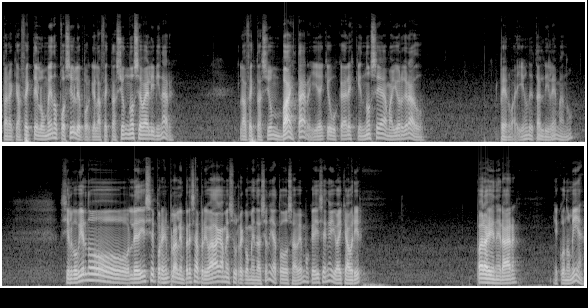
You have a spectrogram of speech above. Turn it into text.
Para que afecte lo menos posible, porque la afectación no se va a eliminar. La afectación va a estar y hay que buscar es que no sea a mayor grado. Pero ahí es donde está el dilema, ¿no? Si el gobierno le dice, por ejemplo, a la empresa privada, hágame su recomendación, ya todos sabemos que dicen ellos, hay que abrir para generar economía.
